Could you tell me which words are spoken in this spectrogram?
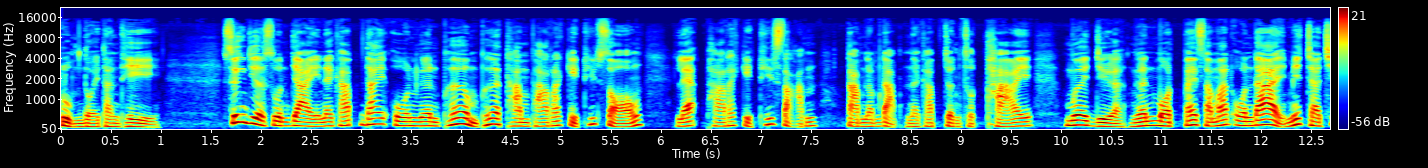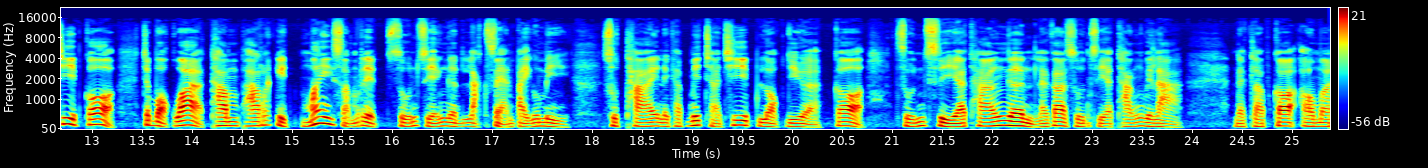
กลุ่มโดยทันที ซึ่งเหยื่อส่วนใหญ่นะครับได้โอนเงินเพิ่มเพื่อทำภารกิจที่ 2 และภารกิจที่ 3 ตามลำดับนะครับจนสุดท้าย เมื่อเหยื่อเงินหมดไม่สามารถโอนได้ มิจฉาชีพก็จะบอกว่าทำภารกิจไม่สำเร็จสูญเสียเงินหลักแสนไปก็มี สุดท้ายนะครับมิจฉาชีพหลอกเหยื่อก็สูญเสียทั้งเงิน และก็สูญเสียทั้งเวลา นะครับก็เอามา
